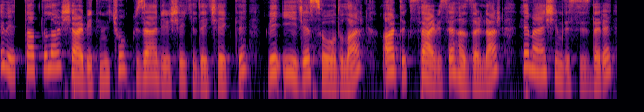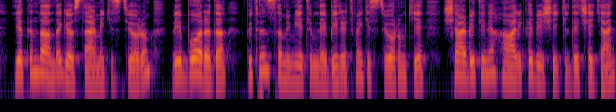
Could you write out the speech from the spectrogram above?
Evet tatlılar şerbetini çok güzel bir şekilde çekti ve iyice soğudular. Artık servise hazırlar. Hemen şimdi sizlere yakından da göstermek istiyorum. Ve bu arada bütün samimiyetimle belirtmek istiyorum ki şerbetini harika bir şekilde çeken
